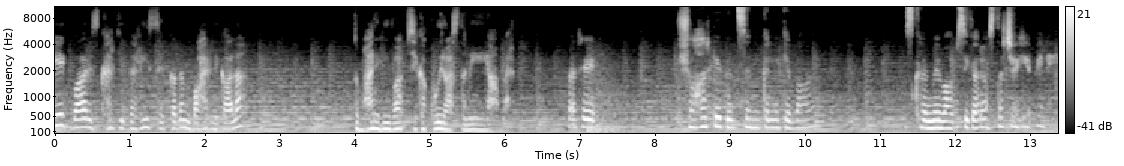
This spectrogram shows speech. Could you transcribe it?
एक बार इस घर की दहलीज से कदम बाहर निकाला, तुम्हारे लिए वापसी का कोई रास्ता नहीं है यहाँ पर। अरे, शोहर के दिल से निकलने के बाद इस घर में वापसी का रास्ता चाहिए भी नहीं।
